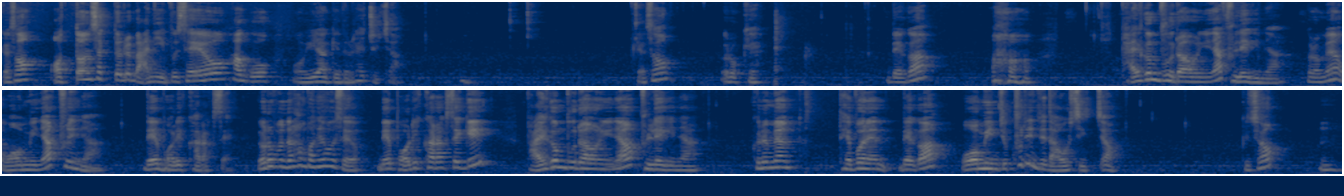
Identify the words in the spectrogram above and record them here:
그래서 어떤 색들을 많이 입으세요 하고 어, 이야기를 해주죠. 음. 그래서 이렇게 내가 밝은 브라운이냐 블랙이냐? 그러면 웜이냐 쿨이냐? 내 머리카락색. 여러분들 한번 해보세요. 내 머리카락색이 밝은 브라운이냐 블랙이냐? 그러면 대번에 내가 웜인지 쿨인지 나올 수 있죠? 그죠? 음.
